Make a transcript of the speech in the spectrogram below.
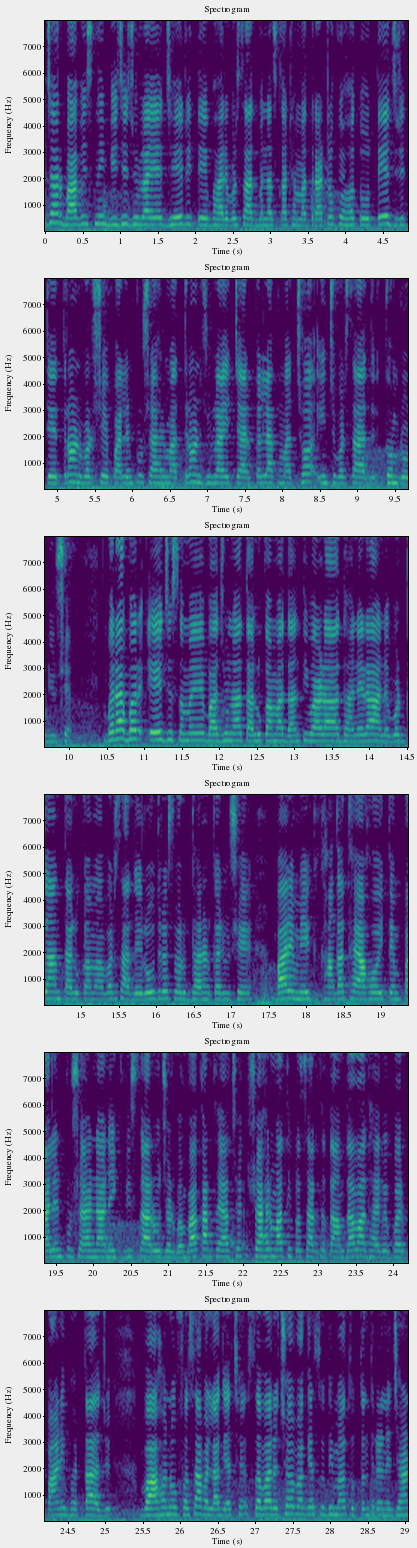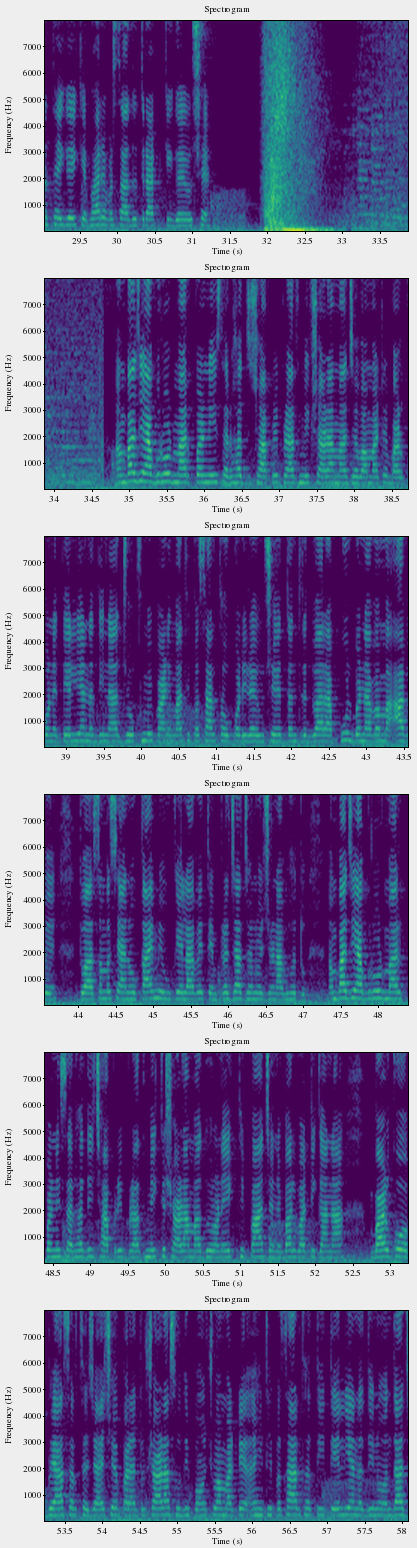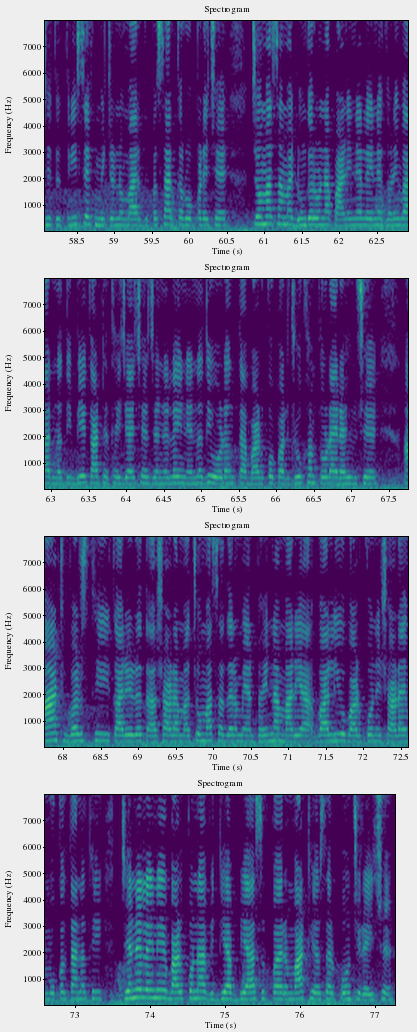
હજાર બાવીસની બીજી જુલાઈએ જે રીતે ભારે વરસાદ બનાસકાંઠામાં ત્રાટક્યો હતો, તે જ રીતે ત્રણ વર્ષે પાલનપુર શહેરમાં ત્રણ જુલાઈ ચાર કલાકમાં છ ઇંચ વરસાદ ગમરોડ્યું છે. બરાબર એ જ સમયે બાજુના તાલુકામાં દાંતીવાડા, ધાનેરા અને વડગામ તાલુકામાં વરસાદે રૌદ્ર સ્વરૂપ ધારણ કર્યું છે. બારે મેઘ ખાંગા થયા હોય તેમ પાલનપુર શહેરના અનેક વિસ્તારો જળબંબાકાર થયા છે. શહેરમાંથી પસાર થતા અમદાવાદ હાઈવે પર પાણી ભરતા જ વાહનો ફસાવા લાગ્યા છે. સવારે છ વાગ્યા સુધીમાં તો તંત્રને જાણ થઈ ગઈ કે ભારે વરસાદ ત્રાટકી ગયો છે. અંબાજી આબુ રોડ માર્ગ પરની સરહદ છાપરી પ્રાથમિક શાળામાં જવા માટે બાળકોને તેલિયા નદીના જોખમી પાણીમાંથી પસાર થવું પડી રહ્યું છે. તંત્ર દ્વારા પુલ બનાવવામાં આવે તો આ સમસ્યાનો કાયમી ઉકેલ આવે તેમ પ્રજાજનોએ જણાવ્યું હતું. અંબાજી આબુ રોડ માર્ગ પરની સરહદી છાપરી પ્રાથમિક શાળામાં ધોરણ એકથી પાંચ અને બાલવાટિકાના બાળકો અભ્યાસ અર્થે જાય છે, પરંતુ શાળા સુધી પહોંચવા માટે અહીંથી પસાર થતી તેલિયા નદીનો અંદાજિત ત્રીસેક મીટરનો માર્ગ પસાર કરવો પડે છે. ચોમાસામાં ડુંગરોના પાણીને લઈને ઘણીવાર નદી બે કાંઠે થઈ જાય છે, જેને લઈને નદી ઓળંગતા બાળકો પર જોખમ તોડાઈ રહ્યું છે. આઠ વર્ષથી કાર્યરત આ શાળામાં ચોમાસા દરમિયાન ભયના માર્યા વાલીઓ બાળકોને શાળાએ મોકલતા નથી, જેને લઈને બાળકોના વિદ્યાભ્યાસ પર માઠી અસર પહોંચી રહી છે.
